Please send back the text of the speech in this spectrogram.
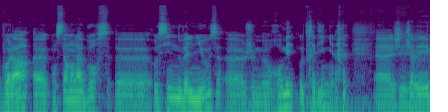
Voilà, euh, concernant la bourse, euh, aussi une nouvelle news, je me remets au trading. j'avais,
